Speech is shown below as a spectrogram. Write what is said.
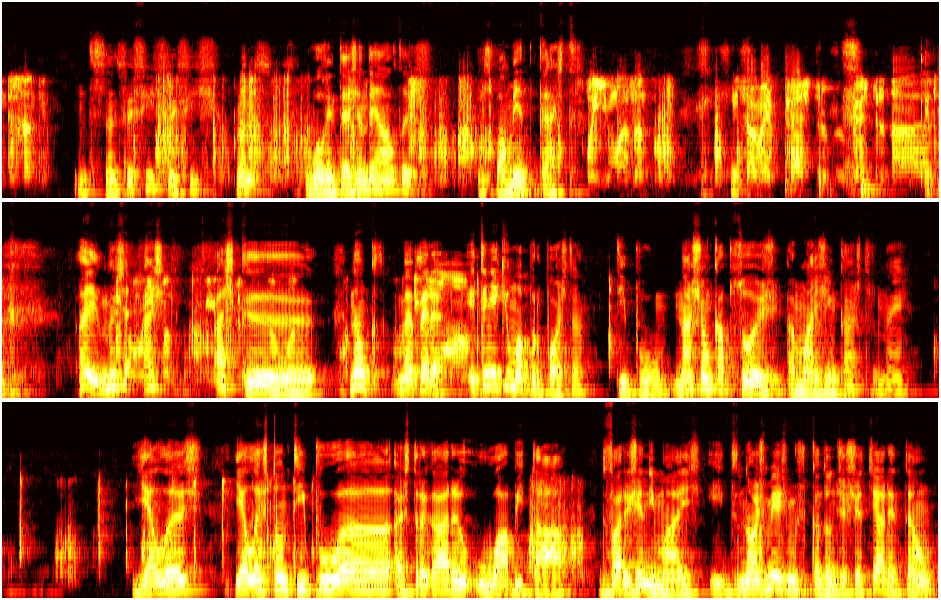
Interessante. Interessante, foi fixe, foi fixe. Pronto. O Alentejo anda em altas. Principalmente Castro. Ui, uma zona. Principalmente Castro. Castro está. Ai, mas acho, acho que. Não, que, mas pera, eu tenho aqui uma proposta. Tipo, nascem cá pessoas a mais em Castro, né? E elas. E elas estão tipo a, a estragar o habitat de vários animais e de nós mesmos que andam-nos a chatear. Então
